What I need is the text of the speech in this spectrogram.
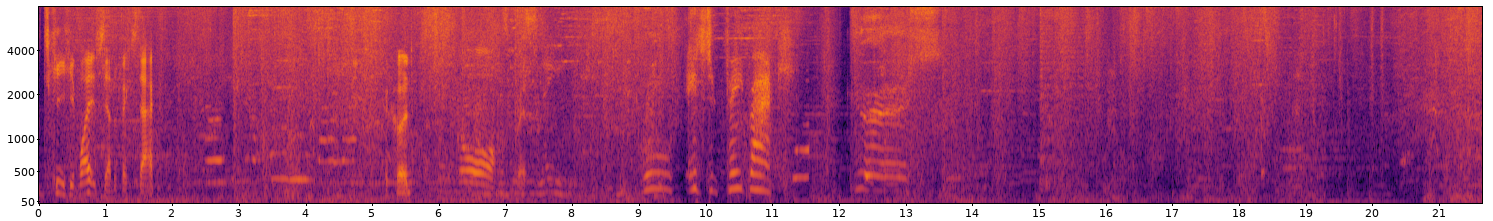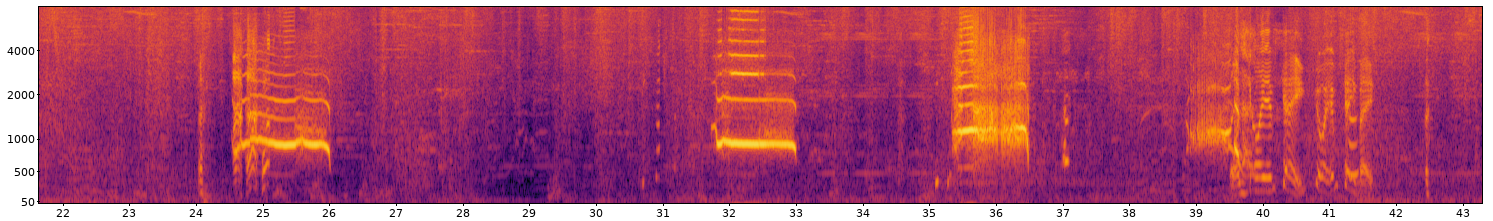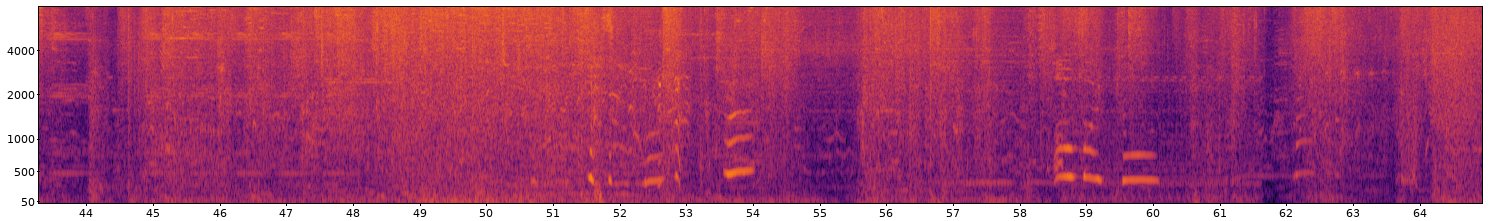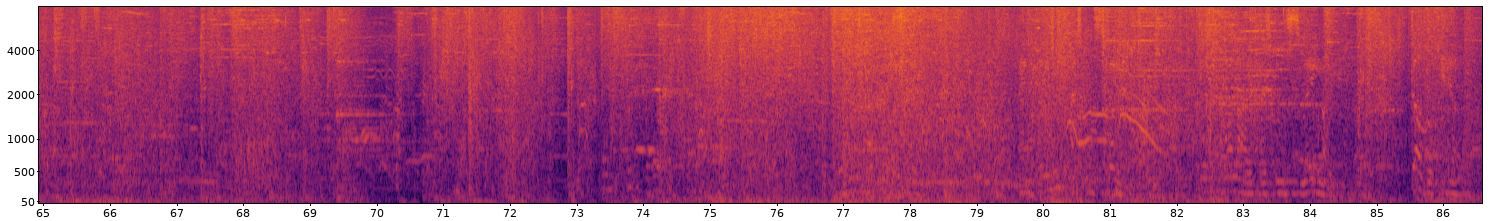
Why is sound effect stack? I could. Oh, been slain. oh, instant feedback. Yes. One, go AFK! Go AFK, mate! Woo! been slain. Double kill.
